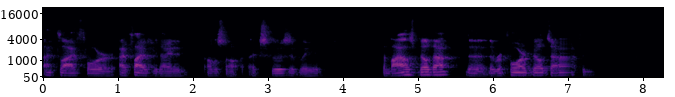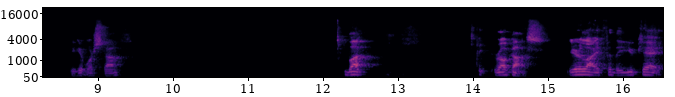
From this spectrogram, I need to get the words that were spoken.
I fly for I fly with United almost all, exclusively. The miles build up, the the rapport builds up, and you get more stuff. But Rokas, your life in the UK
